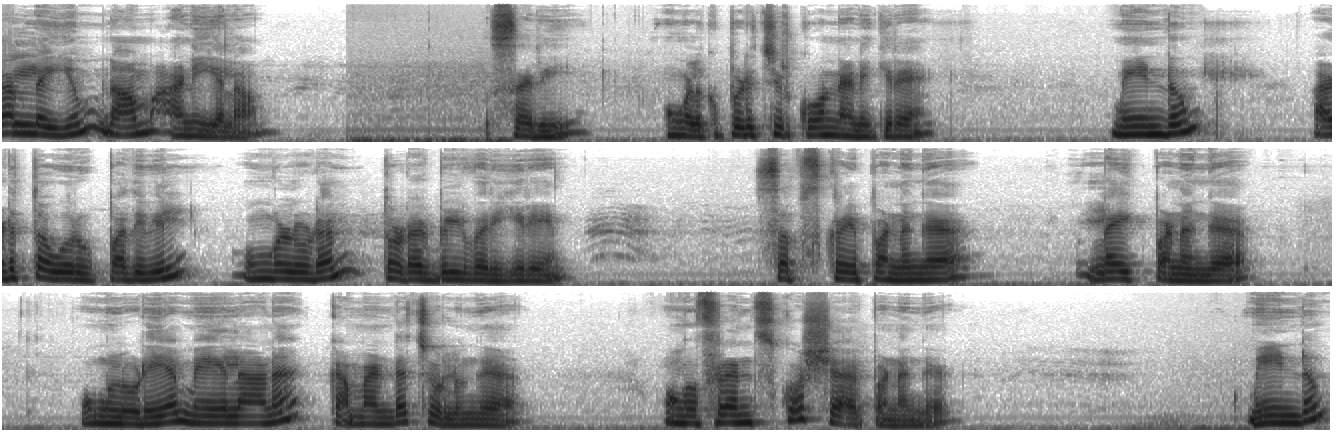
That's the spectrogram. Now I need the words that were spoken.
கல்லையும் நாம் அணியலாம். சரி உங்களுக்கு பிடிச்சிருக்கோன்னு நினைக்கிறேன். மீண்டும் அடுத்த ஒரு பதிவில் உங்களுடன் தொடர்பில் வருகிறேன். சப்ஸ்கிரைப் பண்ணுங்கள் லைக் பண்ணுங்கள் உங்களுடைய மேலான கமெண்ட்டை சொல்லுங்கள் உங்கள் ஃப்ரெண்ட்ஸ்க்கும் ஷேர் பண்ணுங்கள் மீண்டும்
